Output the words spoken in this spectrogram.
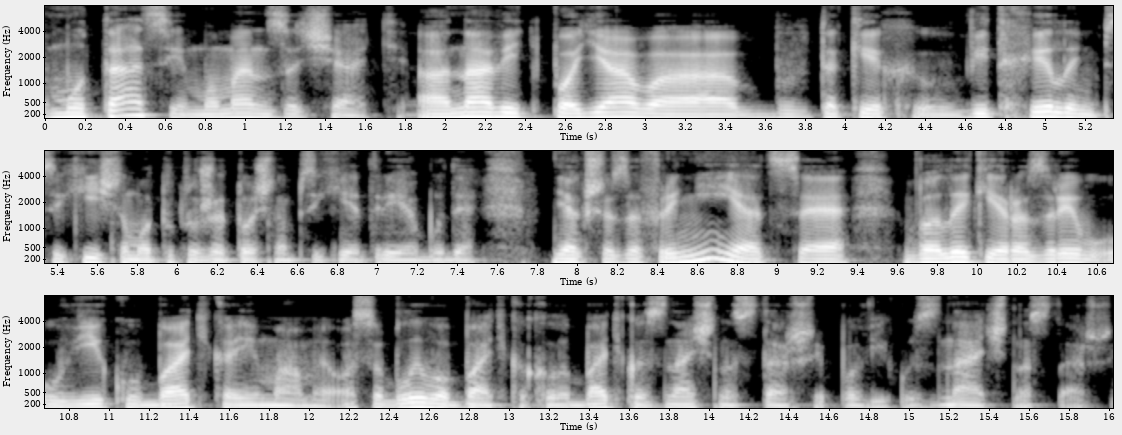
мутації в момент зачаття. А навіть поява таких відхилень психічному, тут уже точно психіатрія буде, як шизофренія, це великий розрив у віку батька і мами, особливо батька, коли батько значно старший по віку, значно старший.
